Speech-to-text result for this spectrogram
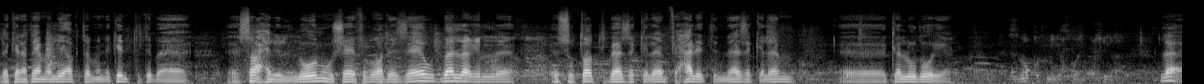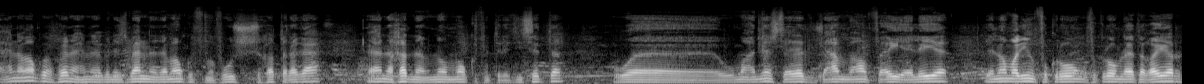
لكن هتعمل إيه أكتر من انك انت تبقى صاحي للون وشايف الوضع إزاي وتبلغ ال- السلطات بهذا الكلام في حالة إن هذا الكلام آه، كان له دور يعني. الموقف من الإخوان أخيرا لا إحنا موقف هنا إحنا بالنسبة لنا ده موقف ما فيهوش خط رجعة. إحنا خدنا منهم موقف من 30 6 و... وما عندناش استعداد نتعامل معاهم في أي آلية لأن هم ليهم فكرهم وفكرهم لا يتغير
